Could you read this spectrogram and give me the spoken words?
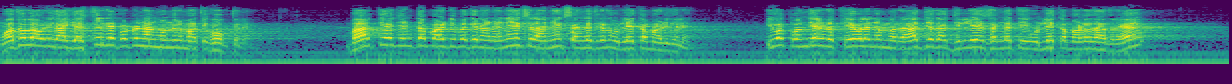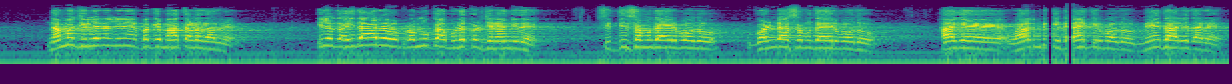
ಮೊದಲು ಅವರಿಗೆ ಆ ಎಚ್ಚರಿಕೆ ಕೊಟ್ಟು ನಾನು ಮುಂದಿನ ಮಾತಿಗೆ ಹೋಗ್ತೇನೆ. ಭಾರತೀಯ ಜನತಾ ಪಾರ್ಟಿ ಬಗ್ಗೆ ನಾನು ಅನೇಕ ಸಲ ಅನೇಕ ಸಂಗತಿಗಳನ್ನು ಉಲ್ಲೇಖ ಮಾಡಿದ್ದೇನೆ. ಇವತ್ತು ಒಂದೆರಡು ಕೇವಲ ನಮ್ಮ ರಾಜ್ಯದ ಜಿಲ್ಲೆಯ ಸಂಗತಿ ಉಲ್ಲೇಖ ಮಾಡೋದಾದ್ರೆ, ನಮ್ಮ ಜಿಲ್ಲೆನಲ್ಲಿ ಬಗ್ಗೆ ಮಾತಾಡೋದಾದ್ರೆ, ಇಲ್ಲೊಂದು ಐದಾರು ಪ್ರಮುಖ ಬುಡಕಟ್ಟು ಜನಾಂಗ ಇದೆ. ಸಿದ್ಧಿ ಸಮುದಾಯ ಇರ್ಬೋದು, ಗೊಂಡ ಸಮುದಾಯ ಇರ್ಬೋದು, ಹಾಗೆ ವಾಲ್ಮೀಕಿ ನಾಯಕ್ ಇರ್ಬೋದು ಮೇಧಾರಿದ್ದಾರೆ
